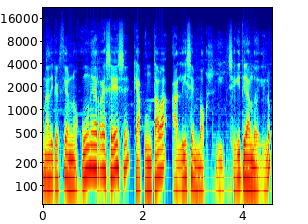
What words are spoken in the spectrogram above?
una dirección no, un RSS que apuntaba a Listenbox y seguí tirando el hilo.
